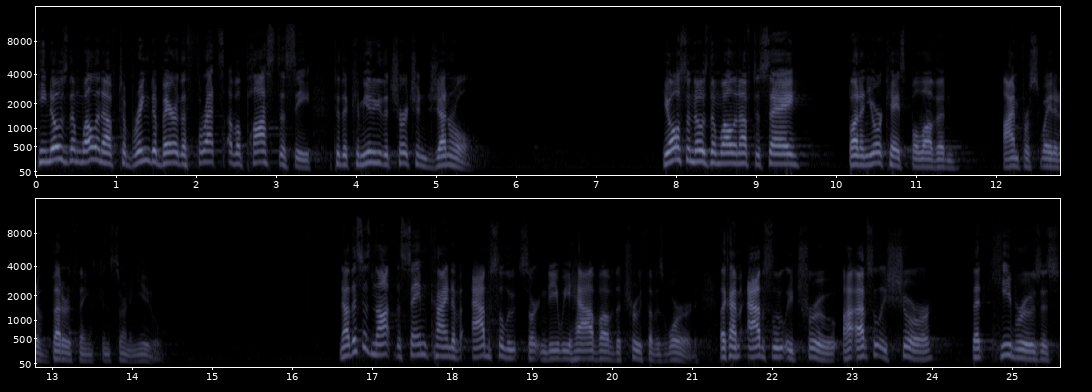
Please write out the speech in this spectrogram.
He knows them well enough to bring to bear the threats of apostasy to the community of the church in general. He also knows them well enough to say, But in your case, beloved, I'm persuaded of better things concerning you. Now, this is not the same kind of absolute certainty we have of the truth of his word. Like, I'm absolutely true, absolutely sure that Hebrews is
